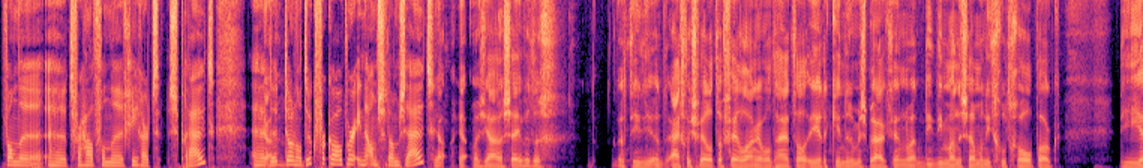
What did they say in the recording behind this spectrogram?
van eh, eh, het verhaal van Gerard Spruit, Ja. de Donald Duck verkoper in Amsterdam-Zuid. Ja, ja, was jaren zeventig. Dat die, die, eigenlijk speelde het al veel langer, want hij had al eerder kinderen misbruikt. En die, die man is helemaal niet goed geholpen ook. Die,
